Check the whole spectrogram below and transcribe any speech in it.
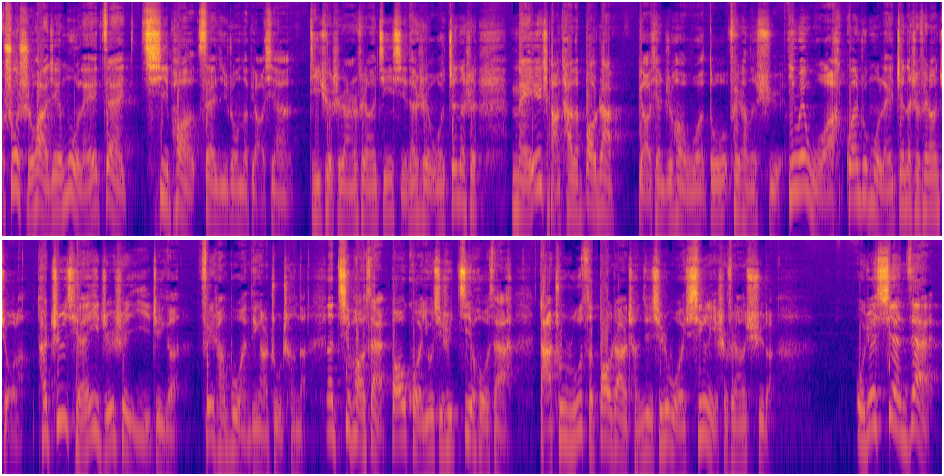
说实话，这个穆雷在气泡赛季中的表现的确是让人非常惊喜，但是我真的是每一场他的爆炸表现之后，我都非常的虚，因为我关注穆雷真的是非常久了，他之前一直是以这个。非常不稳定而著称的那气泡赛，包括尤其是季后赛打出如此爆炸的成绩，其实我心里是非常虚的。我觉得现在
